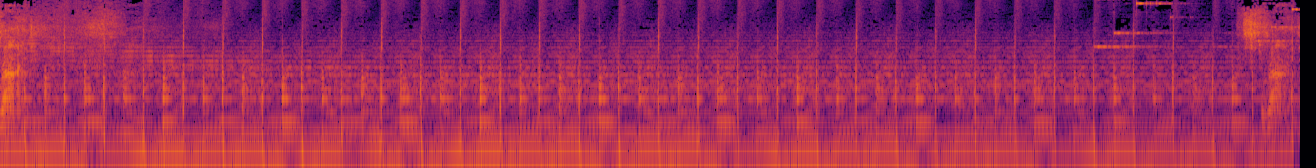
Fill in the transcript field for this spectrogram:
ride. It's just a ride.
